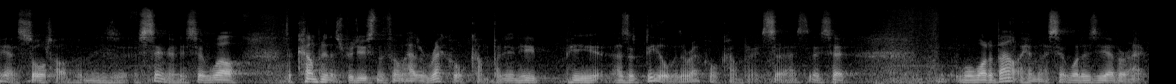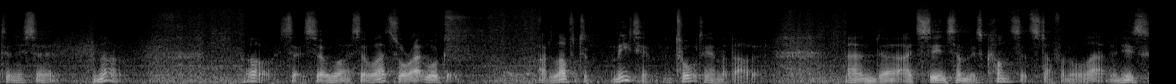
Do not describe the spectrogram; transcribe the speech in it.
yeah, sort of. I mean, he's a, singer. And he said, Well, the company that's producing the film has a record company, and he, he has a deal with a record company. So they said, Well, what about him? I said, Well, has he ever acted? And he said, No. Oh, I said, so well, I said, well, that's all right. Well, I'd love to meet him and talk to him about it. And uh, I'd seen some of his concert stuff and all that. And he's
